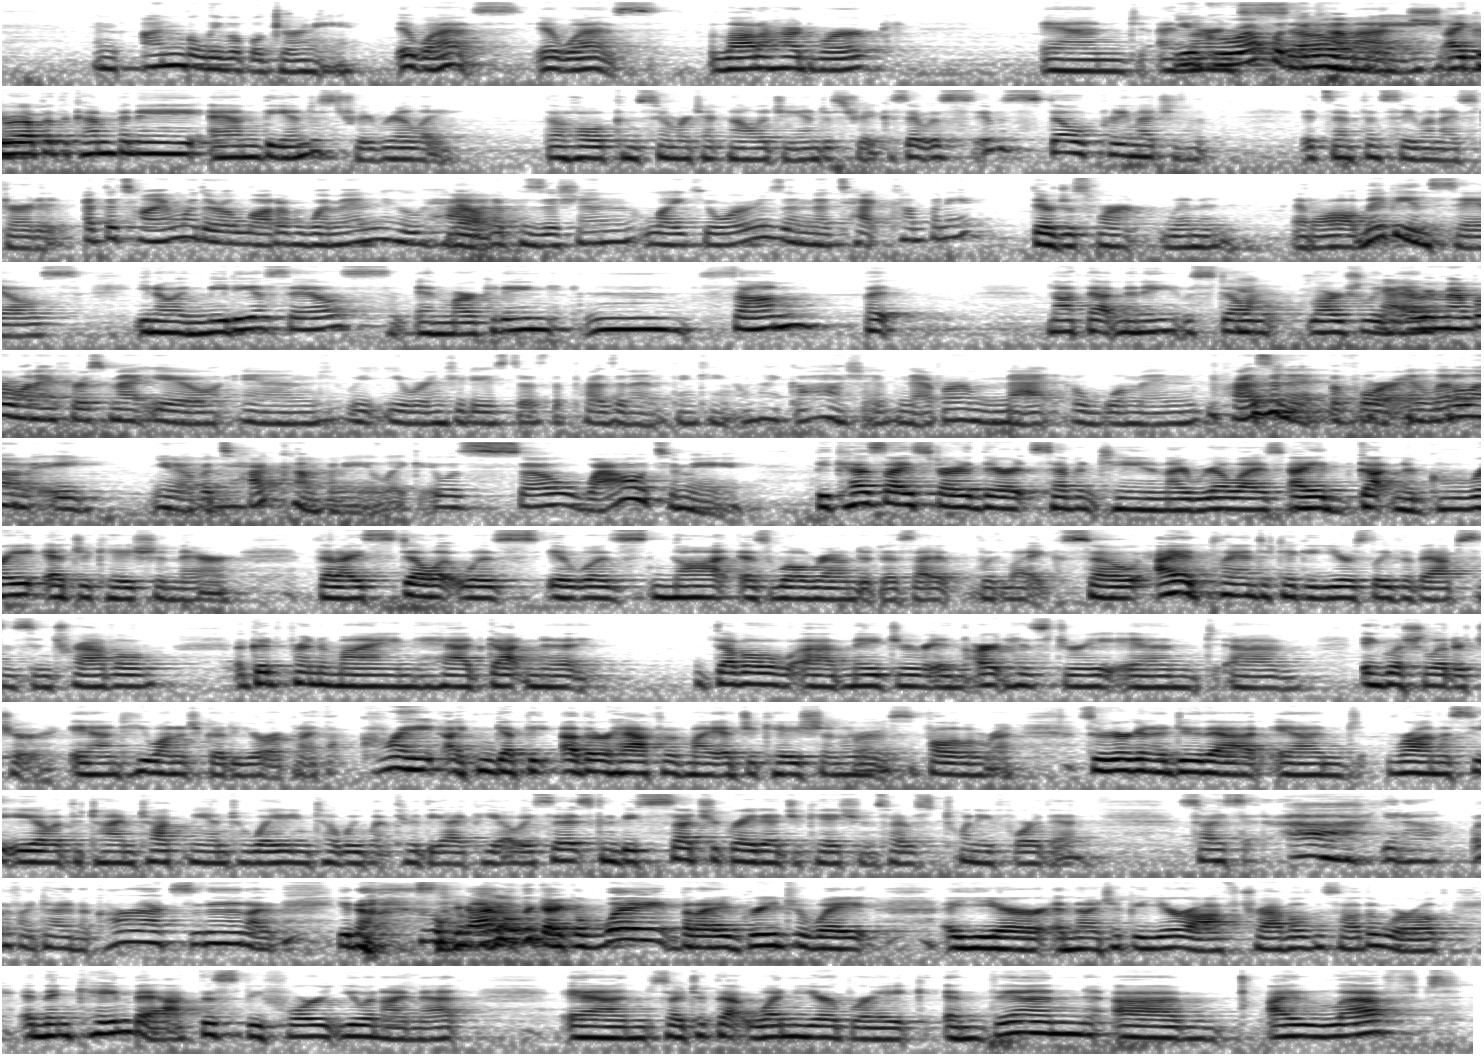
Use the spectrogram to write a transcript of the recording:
an unbelievable journey. it was. It was. A lot of hard work and i You learned grew up with the so company. much i grew up with the company and the industry really the whole consumer technology industry because it was it was still pretty much in its infancy when i started At the time, were there a lot of women who had No. a position like yours in a tech company? there just weren't women at all. Maybe in sales, you know, in media sales in marketing, mm, some, but not that many. It was still Yeah. largely Yeah, I remember when I first met you and we, you were introduced as the president, thinking, "Oh my gosh, I've never met a woman president before, and let alone a you know of a tech company." Like it was so wow to me. because I started there at 17 and I realized I had gotten a great education there that I still it was it was not as well rounded as I would like. So I had planned to take a year's leave of absence and travel. A good friend of mine had gotten a double uh, major in art history and um, English literature, and he wanted to go to Europe. And I thought, great, I can get the other half of my education and follow him around. So we were going to do that, and Ron, the CEO at the time, talked me into waiting until we went through the IPO. He said it's going to be such a great education. So I was 24 then. So I said, ah, you know, what if I die in a car accident? I, you know, it's like I don't think I can wait, but I agreed to wait a year, and then I took a year off, traveled and saw the world, and then came back. This is before you and I met. And so I took that one year break. And then um, I left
